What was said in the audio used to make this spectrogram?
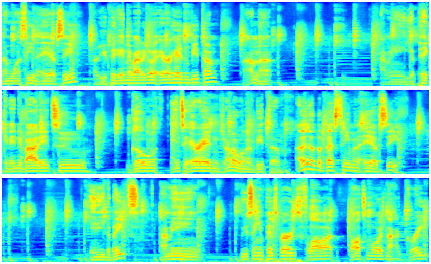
Number one seed in the AFC. Are you picking anybody to go to Arrowhead and beat them? I'm not. I mean, you're picking anybody to go into Arrowhead in general and beat them. I think they're the best team in the AFC. Any debates? I mean, we've seen Pittsburgh's flawed. Baltimore is not great.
